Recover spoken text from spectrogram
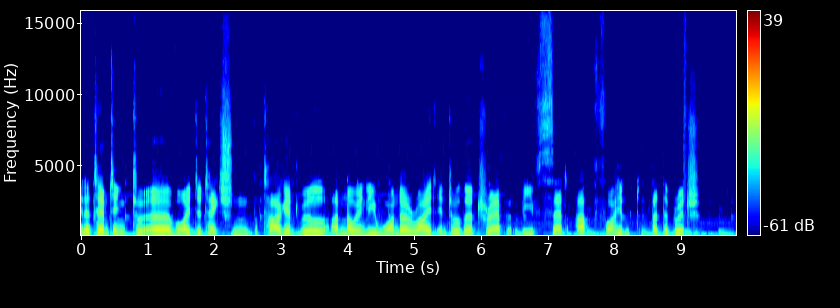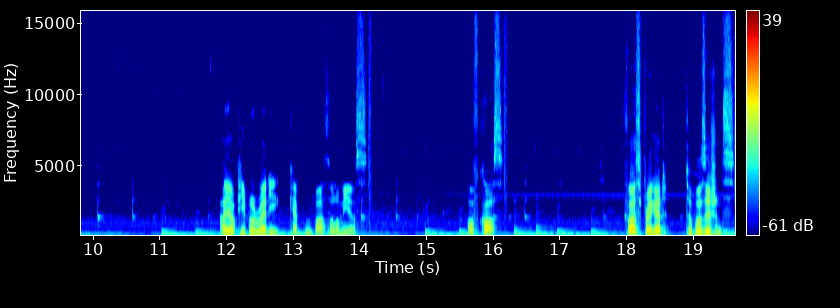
In attempting to avoid detection, the target will unknowingly wander right into the trap we've set up for him at the bridge. Are your people ready, Captain Bartholomeus? Of course. First Brigade, to positions.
